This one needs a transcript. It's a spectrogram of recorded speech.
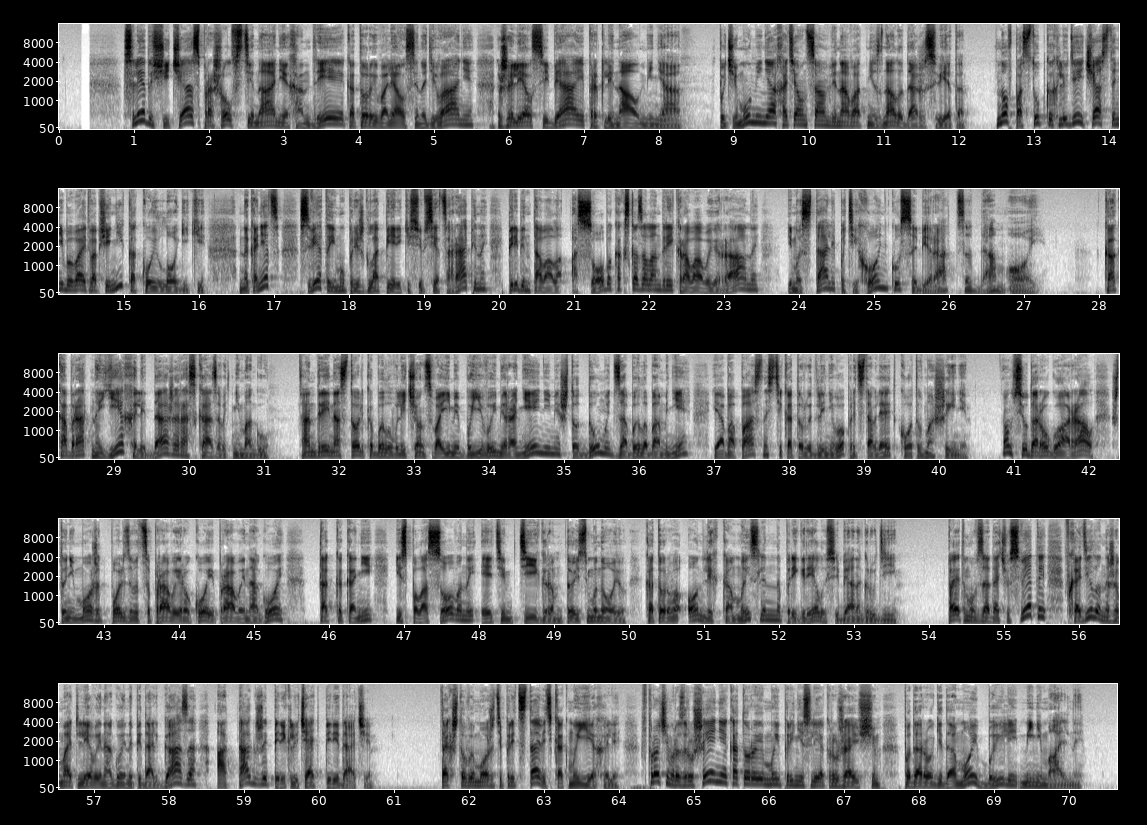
Следующий час прошел в стенаниях Андрея, который валялся на диване, жалел себя и проклинал меня. Почему меня, хотя он сам виноват, не знала даже Света. Но в поступках людей часто не бывает вообще никакой логики. Наконец, Света ему прижгла перекисью все царапины, перебинтовала особо, как сказал Андрей, кровавые раны, и мы стали потихоньку собираться домой. Как обратно ехали, даже рассказывать не могу. Андрей настолько был увлечен своими боевыми ранениями, что думать забыл обо мне и об опасности, которую для него представляет кот в машине. Он всю дорогу орал, что не может пользоваться правой рукой и правой ногой, так как они исполосованы этим тигром, то есть мною, которого он легкомысленно пригрел у себя на груди. Поэтому в задачу Светы входило нажимать левой ногой на педаль газа, а также переключать передачи. Так что вы можете представить, как мы ехали. Впрочем, разрушения, которые мы принесли окружающим по дороге домой, были минимальны.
